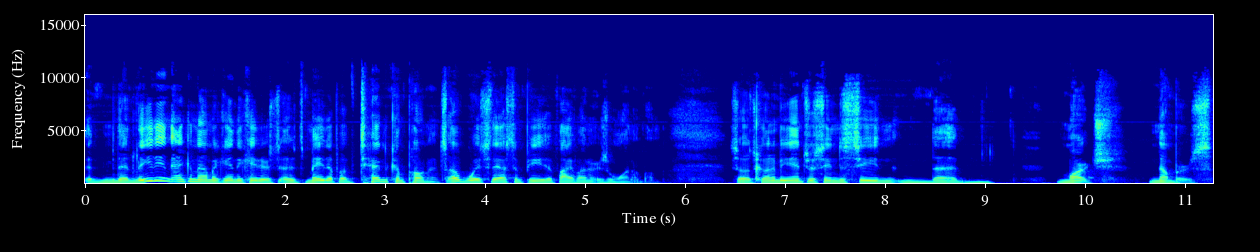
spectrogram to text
the leading economic indicators uh, is made up of ten components, of which the S&P 500 is one of them. So it's going to be interesting to see the March numbers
